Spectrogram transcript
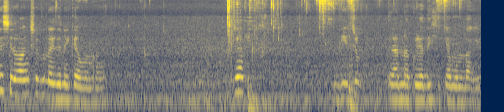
দেশের মাংসগুলো এই জন্য কেমন হয়। যাক ভিজুক রান্না করে দেখি কেমন লাগে।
